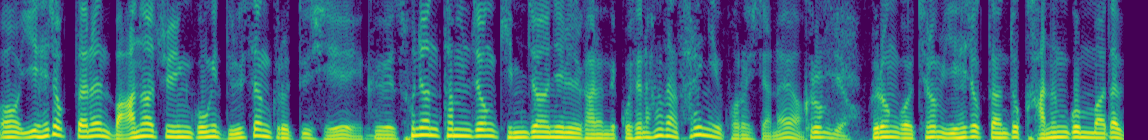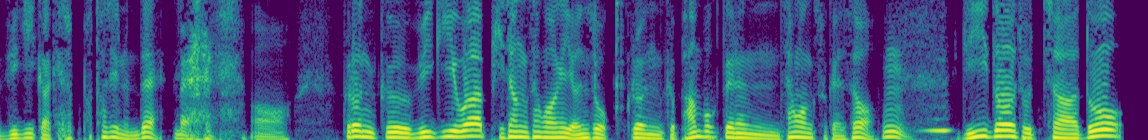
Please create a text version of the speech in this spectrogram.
어, 이 해적단은 만화 주인공이 늘상 그렇듯이 그 소년 탐정 김전일 가는 곳에는 항상 살인이 벌어지잖아요. 그럼요. 그런 것처럼 이 해적단도 가는 곳마다 위기가 계속 퍼터지는데 네. 어 그런 그 위기와 비상 상황의 연속 그런 그 반복되는 상황 속에서 음. 리더조차도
